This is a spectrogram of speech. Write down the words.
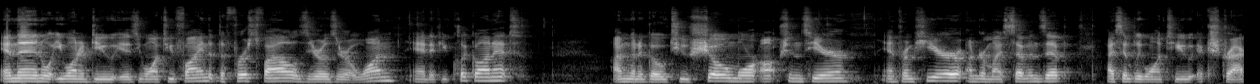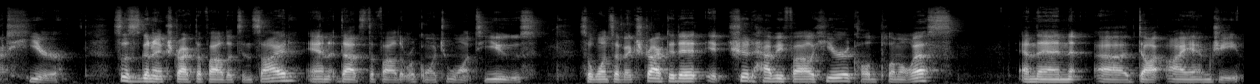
And then what you want to do is you want to find the first file, 001, and if you click on it, I'm going to go to show more options here. And from here, under my 7-zip, I simply want to extract here. So this is going to extract the file that's inside, and that's the file that we're going to want to use. So once I've extracted it, it should have a file here called plumos, and then uh, .img.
